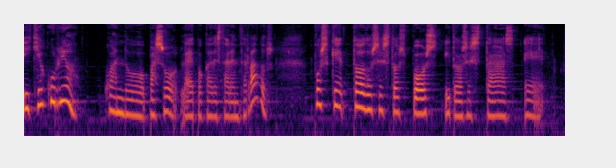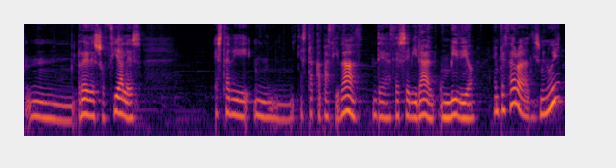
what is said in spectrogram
¿Y qué ocurrió cuando pasó la época de estar encerrados? Pues que todos estos posts y todas estas eh, mm, redes sociales, esta, mm, esta capacidad de hacerse viral un vídeo, empezaron a disminuir.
